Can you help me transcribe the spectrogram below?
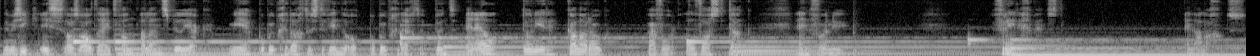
De muziek is als altijd van Alain Spiljak. Meer pop-up gedachten te vinden op popupgedachten.nl. Doneren kan er ook, waarvoor alvast dank. En voor nu, vrede gewenst. En alle goeds.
